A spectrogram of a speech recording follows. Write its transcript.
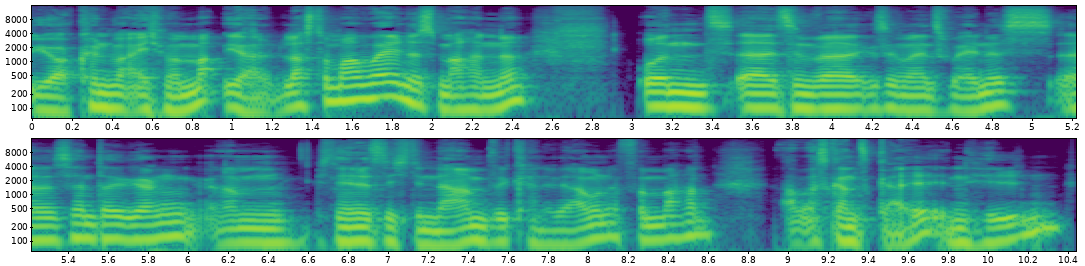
ja, können wir eigentlich mal machen. Ja, lass doch mal Wellness machen, ne? Und äh, sind wir sind wir ins Wellness äh, Center gegangen. Ähm, ich nenne jetzt nicht den Namen, will keine Werbung dafür machen, aber ist ganz geil in Hilden.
